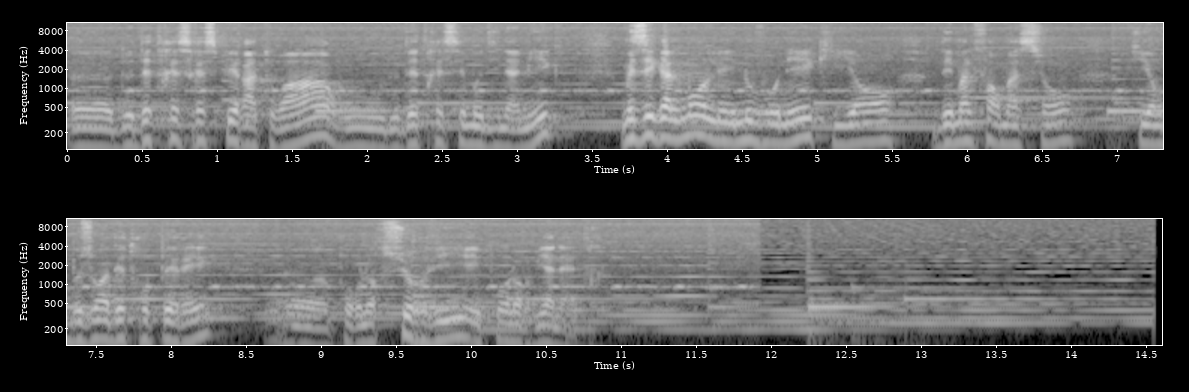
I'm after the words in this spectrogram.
euh, de détresse respiratoire ou de détresse hémodynamique, mais également les nouveau-nés qui ont des malformations, qui ont besoin d'être opérés euh, pour leur survie et pour leur bien-être.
